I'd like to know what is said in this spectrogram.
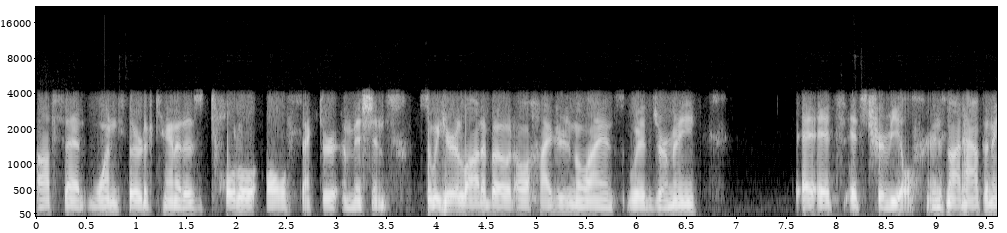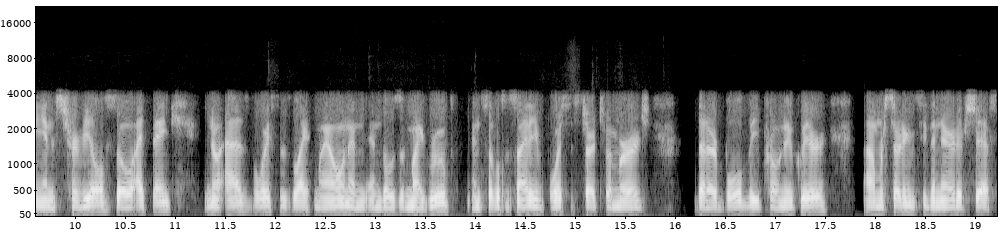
offset one third of Canada's total all sector emissions. So we hear a lot about oh hydrogen alliance with Germany. it's it's trivial and it's not happening and it's trivial. So I think you know as voices like my own and, and those of my group and civil society voices start to emerge that are boldly pro-nuclear, um, we're starting to see the narrative shift,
